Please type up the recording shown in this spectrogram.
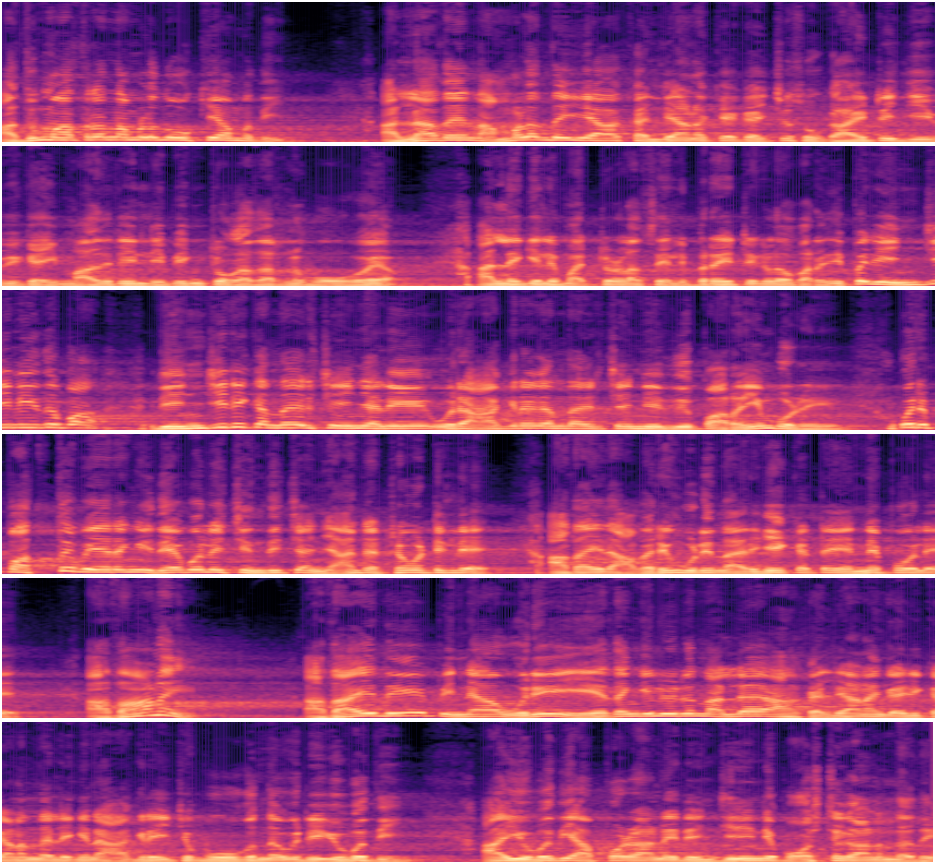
അതുമാത്രം നമ്മൾ നോക്കിയാൽ മതി. അല്ലാതെ നമ്മൾ എന്ത് ചെയ്യുക കല്യാണമൊക്കെ കഴിച്ച് സുഖമായിട്ട് ജീവിക്കുക. ഇമാതിരി ലിവിങ് ടുഗദറിന് പോവുകയോ അല്ലെങ്കിൽ മറ്റുള്ള സെലിബ്രിറ്റികൾ പറയും ഇപ്പോൾ രഞ്ജിനി ഇത് രഞ്ജിനിക്ക് എന്താ വെച്ച് കഴിഞ്ഞാൽ ഒരു ആഗ്രഹം എന്താ വെച്ച് കഴിഞ്ഞാൽ ഇത് പറയുമ്പോഴേ ഒരു പത്ത് പേരെങ്കിലും ഇതേപോലെ ചിന്തിച്ചാൽ ഞാൻ രക്ഷപ്പെട്ടില്ലേ? അതായത് അവരും കൂടി നരകിക്കട്ടെ എന്നെപ്പോലെ അതാണ്. അതായത് പിന്നെ ഒരു ഏതെങ്കിലും ഒരു നല്ല കല്യാണം കഴിക്കണം എന്നല്ലെങ്കിൽ ആഗ്രഹിച്ചു പോകുന്ന ഒരു യുവതി ആ യുവതി അപ്പോഴാണ് രഞ്ജിനിന്റെ പോസ്റ്റ് കാണുന്നത്.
